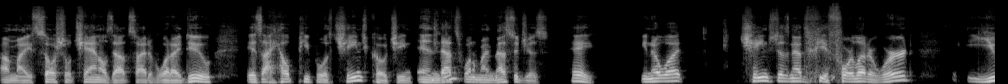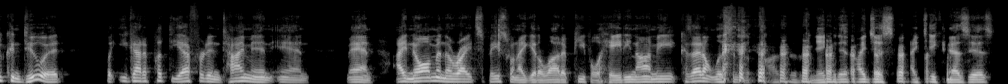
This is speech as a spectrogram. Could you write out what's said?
on my social channels outside of what I do is I help people with change coaching. And mm-hmm. that's one of my messages. Hey, you know what? Change doesn't have to be a four letter word. You can do it, but you got to put the effort and time in. And man, I know I'm in the right space when I get a lot of people hating on me because I don't listen to the positive or negative. I just I take it as is.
